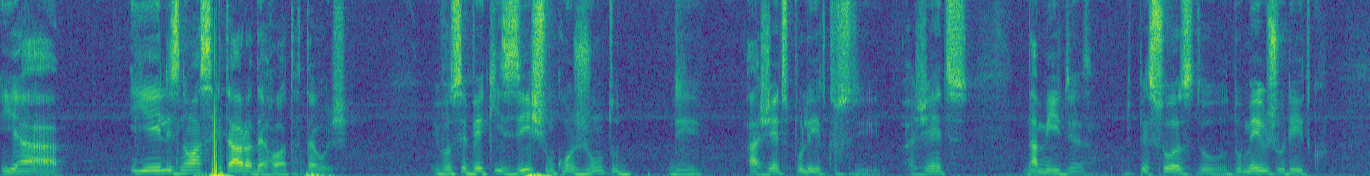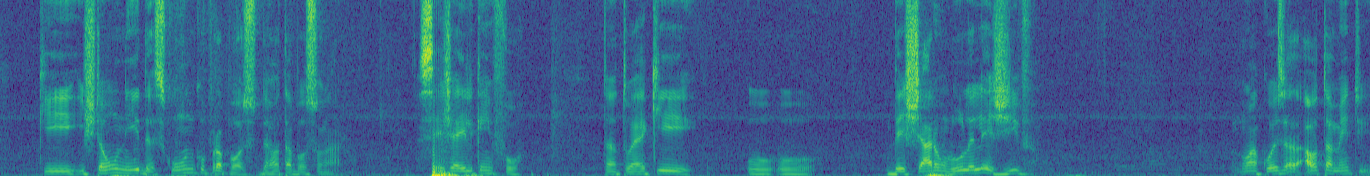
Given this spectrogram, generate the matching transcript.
E a e eles não aceitaram a derrota até hoje. E você vê que existe um conjunto de agentes políticos, de agentes da mídia, de pessoas do, do meio jurídico, que estão unidas com o único propósito, derrotar Bolsonaro. Seja ele quem for. Tanto é que o, o deixaram Lula elegível. Uma coisa altamente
